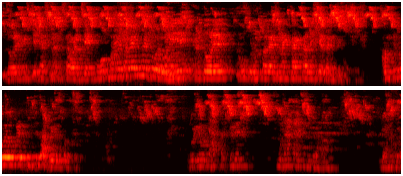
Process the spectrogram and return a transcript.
डोळे मिटलेले असणार सर्वांचे. ओम बाहेर बघायचं नाही डोळे डोळे उघडून बघायचं नाही काय चाललंय शेजारची. आमचे डोळे उघडे तुमचे दाखवेल फक्त. गुडघ्यावरती हात पसरले मुद्रा करायची मुद्रा हा. या मुद्रा.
